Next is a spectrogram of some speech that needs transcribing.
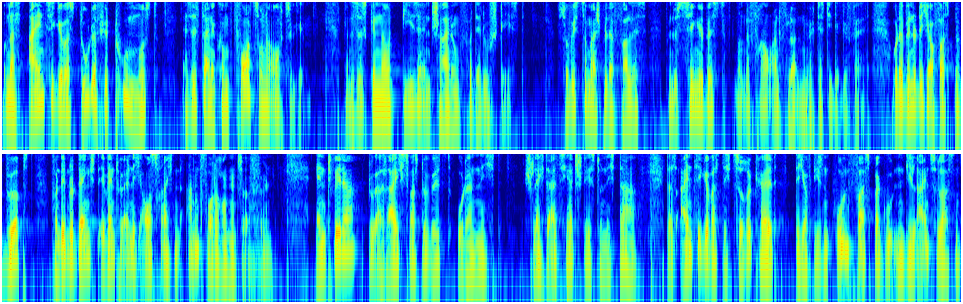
und das einzige, was du dafür tun musst, es ist deine Komfortzone aufzugeben, dann ist es genau diese Entscheidung, vor der du stehst. So wie es zum Beispiel der Fall ist, wenn du Single bist und eine Frau anflirten möchtest, die dir gefällt. Oder wenn du dich auf was bewirbst, von dem du denkst, eventuell nicht ausreichend Anforderungen zu erfüllen. Entweder du erreichst, was du willst, oder nicht. Schlechter als jetzt stehst du nicht da. Das Einzige, was dich zurückhält, dich auf diesen unfassbar guten Deal einzulassen,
